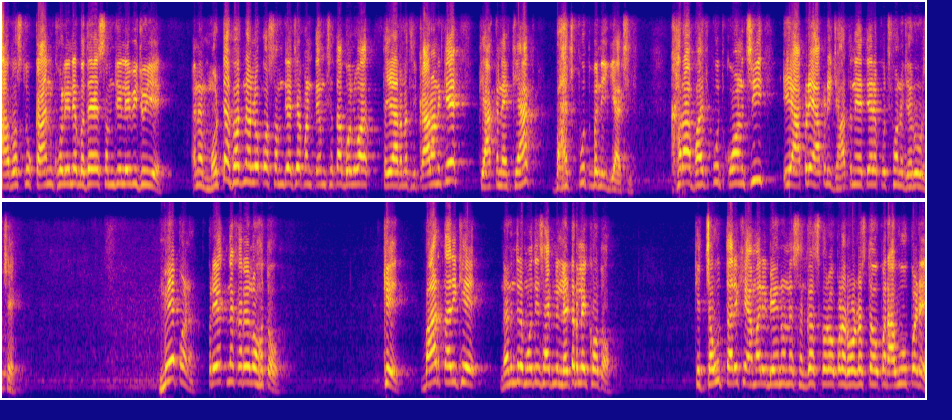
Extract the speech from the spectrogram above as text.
આ વસ્તુ કાન ખોલીને બધાએ સમજી લેવી જોઈએ. અને મોટા ભાગના લોકો સમજે છે, પણ તેમ છતાં બોલવા તૈયાર નથી. કારણ કે ક્યાંક ને ક્યાંક ભાજપૂત બની ગયા છે. ખરા ભાજપૂત કોણ છે, એ આપણે આપણી જાતને અત્યારે પૂછવાની જરૂર છે. મેં પણ પ્રયત્ન કરેલો હતો કે બાર તારીખે નરેન્દ્ર મોદી સાહેબને લેટર લખ્યો હતો. કે ચૌદ તારીખે અમારી બહેનોને સંઘર્ષ કરવો પડે, રોડ રસ્તા ઉપર આવવું પડે,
